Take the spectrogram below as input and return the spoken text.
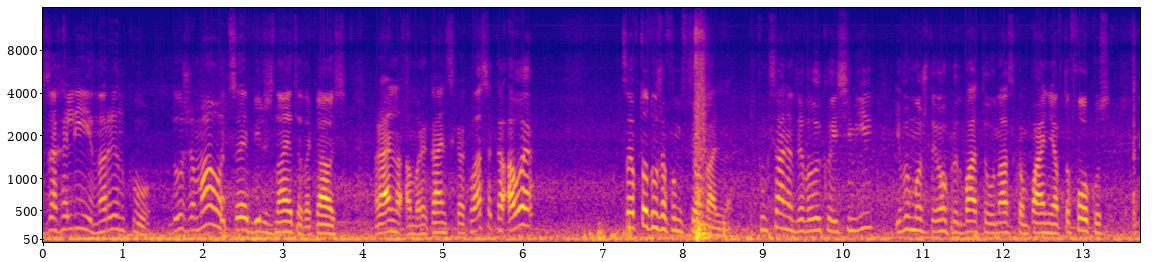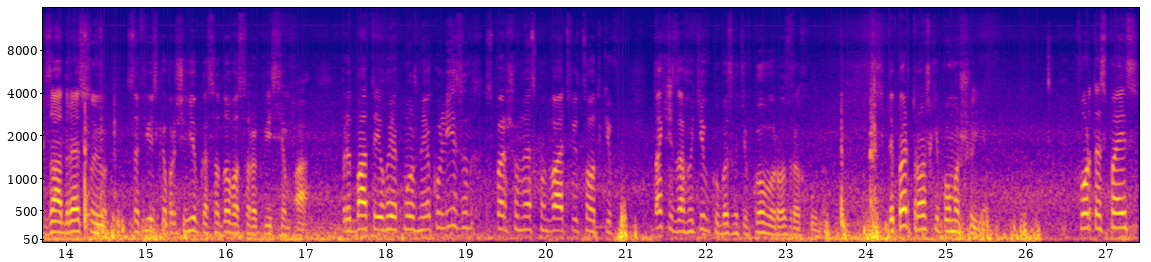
взагалі на ринку дуже мало. Це більш, знаєте, така ось реально американська класика, але це авто дуже функціональне. Функціональне для великої сім'ї, і ви можете його придбати у нас в компанії Автофокус за адресою Софійська Борщагівка, Садова 48А. Придбати його як можна як у лізинг з першим внеском 20%, так і за готівку безготівковий розрахунок. Тепер трошки по машині. Ford Espace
